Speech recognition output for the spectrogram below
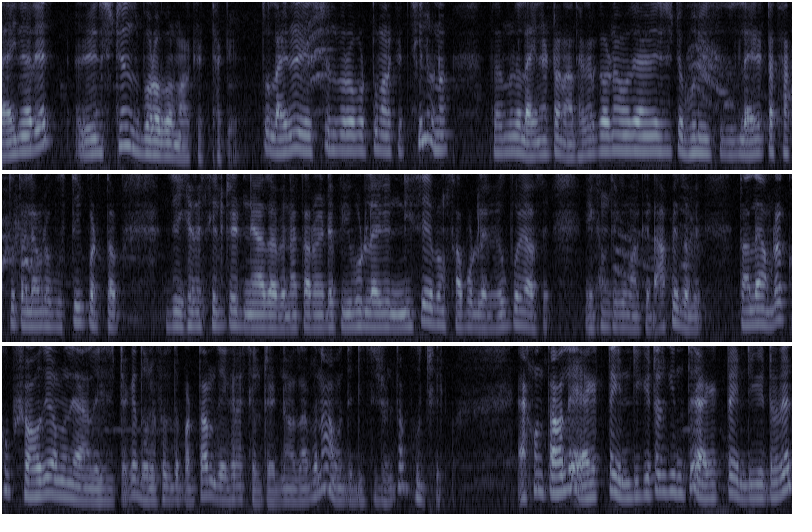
লাইনারের রেজিস্ট্যান্স বরাবর মার্কেট থাকে। তো লাইনার রেজিস্ট্যান্স বরাবর তো মার্কেট ছিল না। তার মানে লাইনারটা না থাকার কারণে আমাদের অ্যানালিসিসটা ভুল হয়েছে। যদি লাইনারটা থাকতো তাহলে আমরা বুঝতেই পারতাম যে এখানে সেল ট্রেড নেওয়া যাবে না, কারণ এটা পিবোর্ড লাইনের নিচে এবং সাপোর্ট লাইনের উপরে আছে। এখান থেকে মার্কেট আপে যাবে। তাহলে আমরা খুব সহজেই আমাদের অ্যানালিসিসটাকে ধরে ফেলতে পারতাম যে এখানে সেল ট্রেড নেওয়া যাবে না, আমাদের ডিসিশনটা ভুল ছিল। এখন তাহলে এক একটা ইন্ডিকেটর কিন্তু এক একটা ইন্ডিকেটরের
